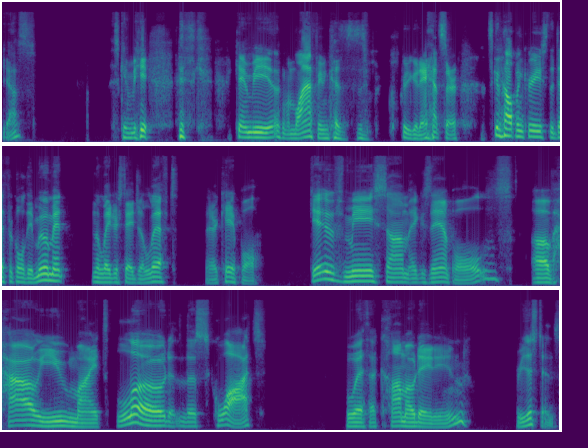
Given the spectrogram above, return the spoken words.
Yes. This can be this can be I'm laughing because this is a pretty good answer. It's going to help increase the difficulty of movement in the later stage of lift that are capable. Give me some examples of how you might load the squat with accommodating resistance.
